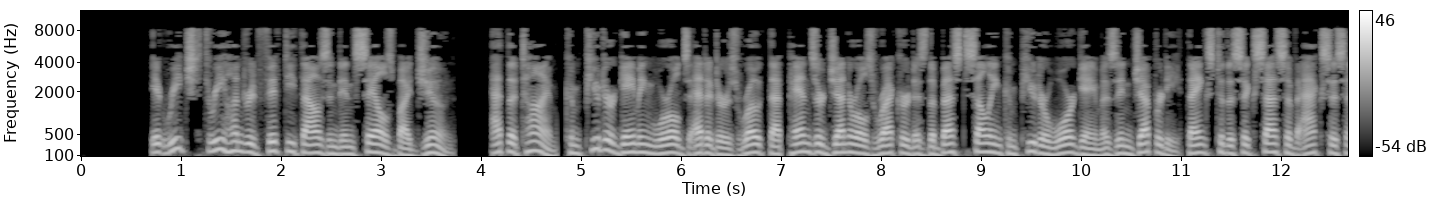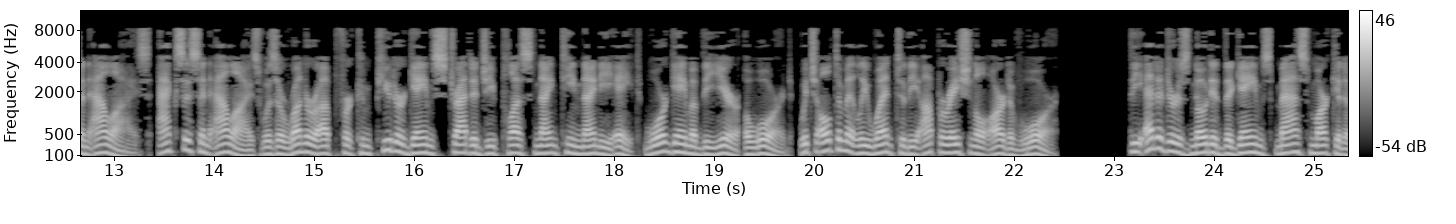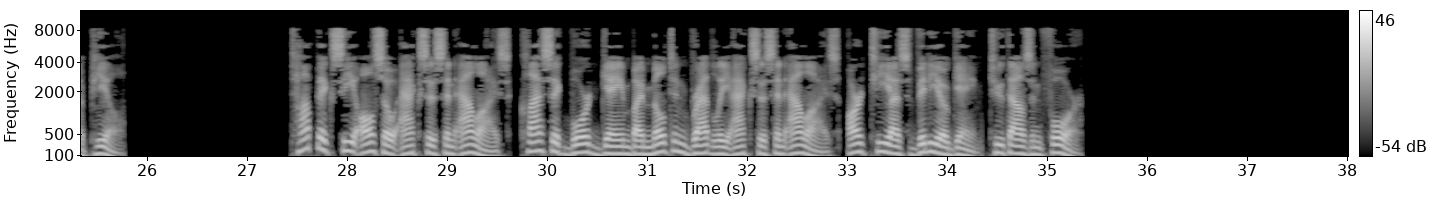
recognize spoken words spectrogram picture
It reached 350,000 in sales by June. At the time, Computer Gaming World's editors wrote that Panzer General's record as the best-selling computer wargame is in jeopardy thanks to the success of Axis and Allies. Axis and Allies was a runner-up for Computer Games Strategy Plus 1998 Wargame of the Year award, which ultimately went to the Operational Art of War. The editors noted the game's mass market appeal. Topic see also Axis and Allies, classic board game by Milton Bradley Axis and Allies, RTS video game 2004.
